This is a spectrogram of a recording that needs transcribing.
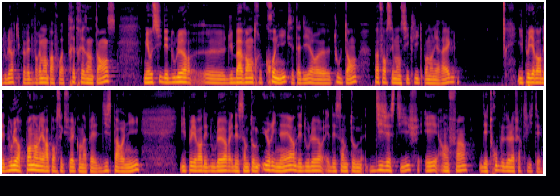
douleurs qui peuvent être vraiment parfois très très intenses, mais aussi des douleurs euh, du bas-ventre chroniques, c'est-à-dire tout le temps, pas forcément cycliques pendant les règles. Il peut y avoir des douleurs pendant les rapports sexuels qu'on appelle dyspareunie. Il peut y avoir des douleurs et des symptômes urinaires, des douleurs et des symptômes digestifs et enfin des troubles de la fertilité.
